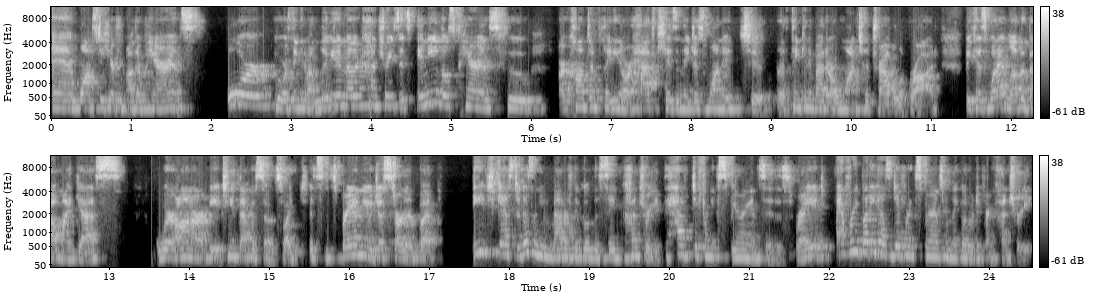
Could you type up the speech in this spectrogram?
and wants to hear from other parents or who are thinking about living in other countries. It's any of those parents who are contemplating or have kids and they just wanted to uh, thinking about it or want to travel abroad. Because what I love about my guests, we're on our 18th episode, so I, it's, it's brand new, just started, but each guest, it doesn't even matter if they go to the same country, they have different experiences, right? Everybody has a different experience when they go to a different country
